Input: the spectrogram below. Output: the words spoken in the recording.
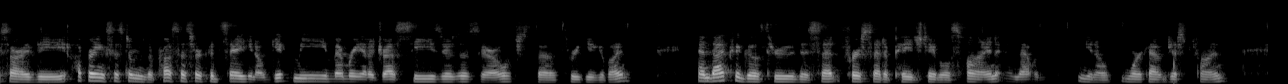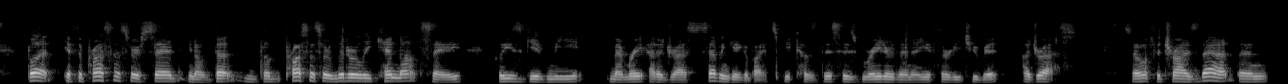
sorry, the operating system, the processor could say, you know, give me memory at address C000, which is the 3 gigabyte. And that could go through the set, first set of page tables fine, and that would you know, work out just fine. But if the processor said, you know, the, the processor literally cannot say, please give me memory at address 7 gigabytes because this is greater than a 32-bit address. So if it tries that, then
